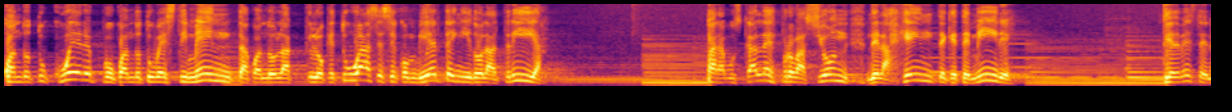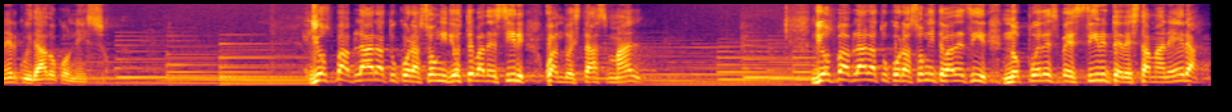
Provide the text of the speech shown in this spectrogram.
Cuando tu cuerpo, cuando tu vestimenta, cuando lo que tú haces se convierte en idolatría, para buscar la exprobación de la gente que te mire. Debes tener cuidado con eso. Dios va a hablar a tu corazón y Dios te va a decir cuando estás mal. Dios va a hablar a tu corazón y te va a decir, no puedes vestirte de esta manera.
